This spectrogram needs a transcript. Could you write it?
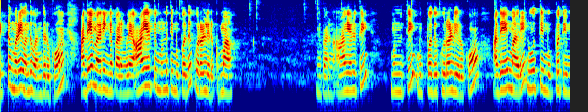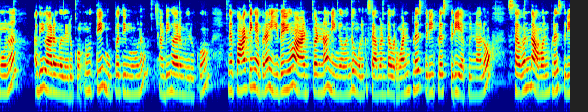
எட்டு முறை வந்து வந்திருக்கும். அதே மாதிரி இங்கே பாருங்களேன் ஆயிரத்தி முந்நூற்றி முப்பது குறள் இருக்குமா? இங்கே பாருங்கள் ஆயிரத்தி முந்நூற்றி முப்பது குறள் இருக்கும். அதே மாதிரி நூற்றி முப்பத்தி மூணு அதிகாரங்கள் இருக்கும். நூற்றி முப்பத்தி மூணு அதிகாரம் இருக்கும். இதை பார்த்தீங்க அப்படின்னா இதையும் ஆட் பண்ணால் நீங்கள் வந்து உங்களுக்கு செவன் தான் வரும். One plus three plus three அப்படின்னாலும் செவன் தான் one plus three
